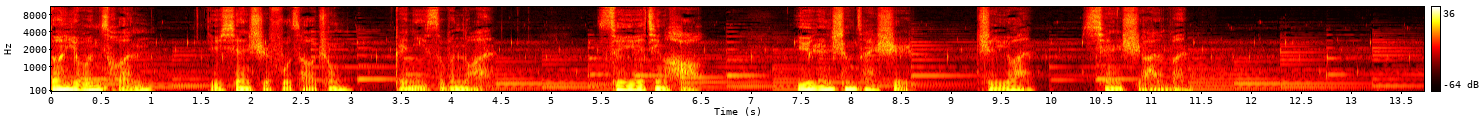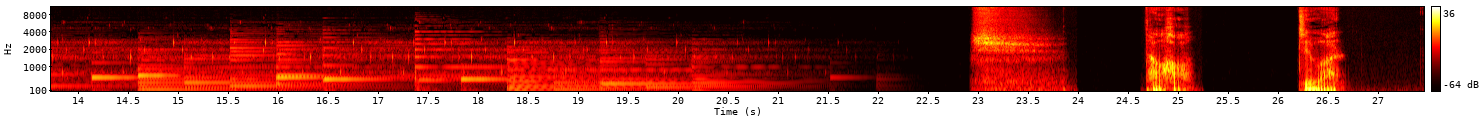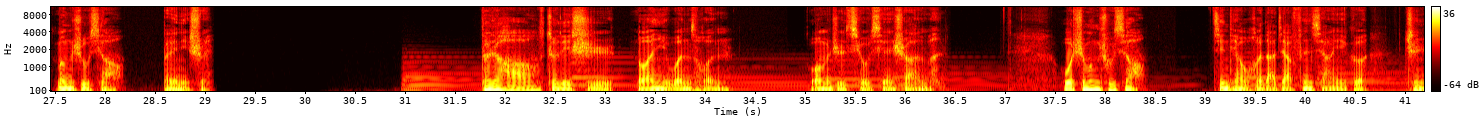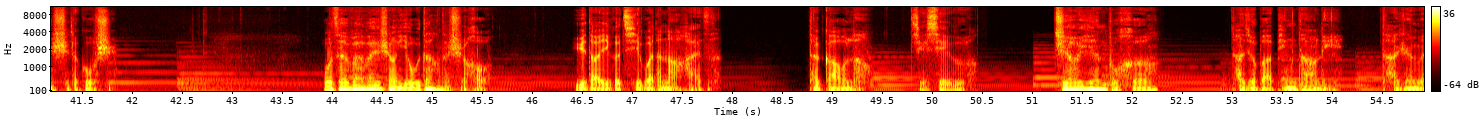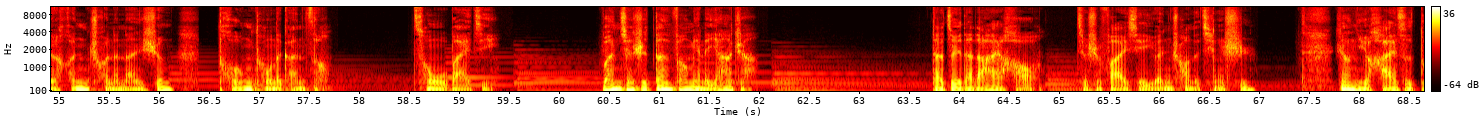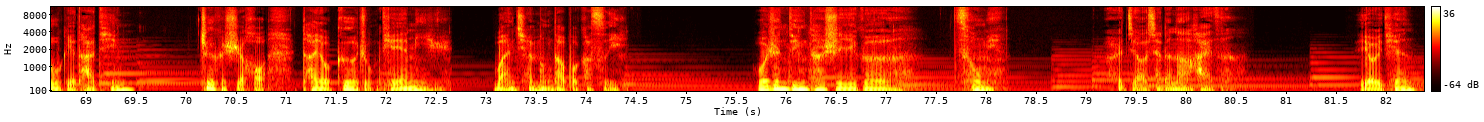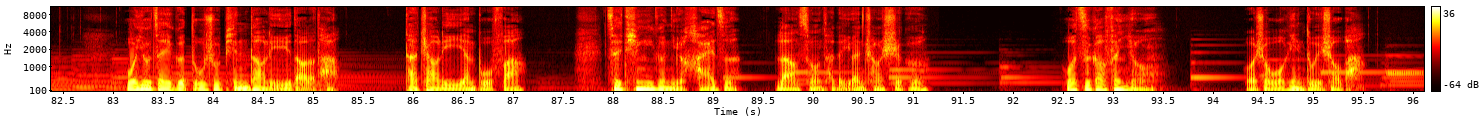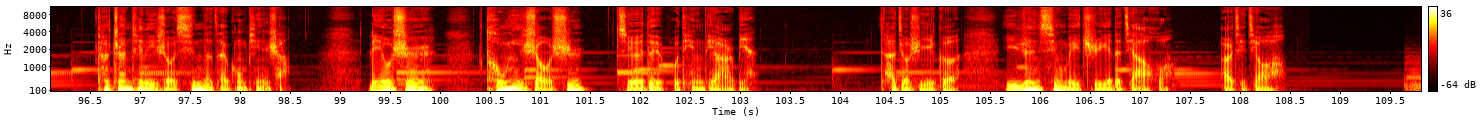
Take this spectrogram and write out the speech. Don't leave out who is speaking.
Speaker 1: 暖与温存，于现实浮躁中，给你一丝温暖。岁月静好，于人生在世，只愿现实安稳。嘘，躺好，今晚孟书笑陪你睡。大家好，这里是暖与温存，我们只求现实安稳。我是孟初笑，今天我和大家分享一个真实的故事。我在 YY 上游荡的时候，遇到一个奇怪的男孩子，他高冷且邪恶，只要一言不合，他就把频道里他认为很蠢的男生统统的赶走，从无败绩。完全是单方面的压榨。他最大的爱好就是发一些原创的情诗，让女孩子读给他听。这个时候，他有各种甜言蜜语，完全萌到不可思议。我认定他是一个聪明而狡黠的男孩子。有一天，我又在一个读书频道里遇到了他，他照例一言不发，在听一个女孩子。朗诵他的原创诗歌，我自告奋勇，我说我给你读一首吧。他粘贴了一首新的在公屏上，理由是同一首诗绝对不听第二遍。他就是一个以任性为职业的家伙，而且骄傲。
